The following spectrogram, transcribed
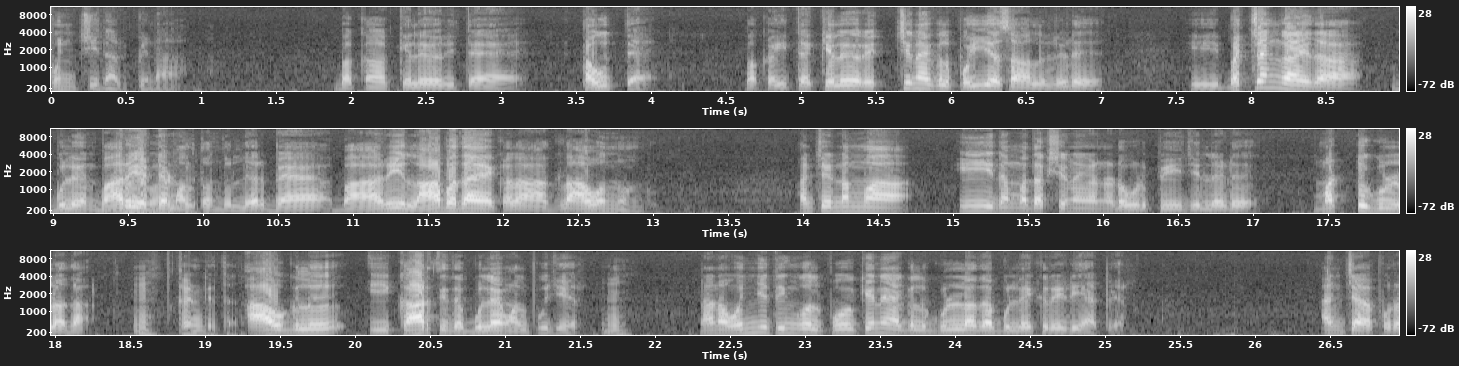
ಮುಂಚಿ ನಡಪಿನ ಬಕ ಕೆಲವರಿತೆ ತೌತೆ ಬಕ ಇತ ಕೆಲವರು ಹೆಚ್ಚಿನಾಗಲು ಪೊಯ್ಯ ಸಾಲಡ್ ಈ ಬಚ್ಚಂಗಾಯದ ಬುಲೆನ್ ಭಾರಿ ಎಡ್ಡೆ ಮಲ್ತಂದುಲ್ಲೇರು ಬ್ಯಾ ಭಾರಿ ಲಾಭದಾಯಕಲ ಆದ್ಲ ಆವೊಂದುಂಡು ಅಂಚೆ ನಮ್ಮ ಈ ನಮ್ಮ ದಕ್ಷಿಣ ಕನ್ನಡ ಉಡುಪಿ ಜಿಲ್ಲೆಡ್ ಮಟ್ಟುಗುಳ್ಳದ. ಖಂಡಿತ. ಆವಾಗಲು ಈ ಕಾರ್ತಿದ ಬುಲೆ ಮಲ್ ಪೂಜೆಯರು ನಾನು ಒಂಜಿ ತಿಂಗೋಲ್ ಪೋಕೆನೆ ಆಗಲು ಗುಳ್ಳದ ಬುಲೆಕ್ ರೆಡಿ ಆಪೇರ್. ಅಂಚ ಪುರ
